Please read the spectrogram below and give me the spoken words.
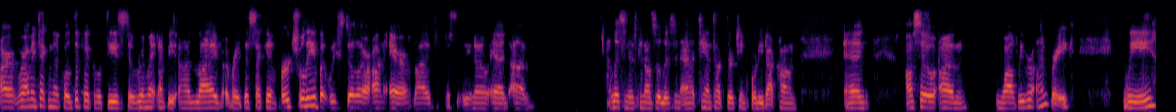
our, we're having technical difficulties, so we might not be on live right this second virtually, but we still are on air live, just so you know. And um, listeners can also listen at tantalk1340.com. And also, um, while we were on break, we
